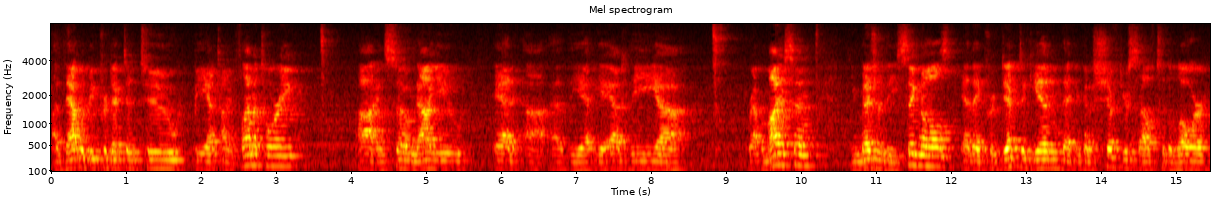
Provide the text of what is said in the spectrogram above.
uh, that would be predicted to be anti-inflammatory. Uh, and so now you add the, you add the rapamycin, you measure the signals, and they predict again that you're going to shift yourself to the lower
